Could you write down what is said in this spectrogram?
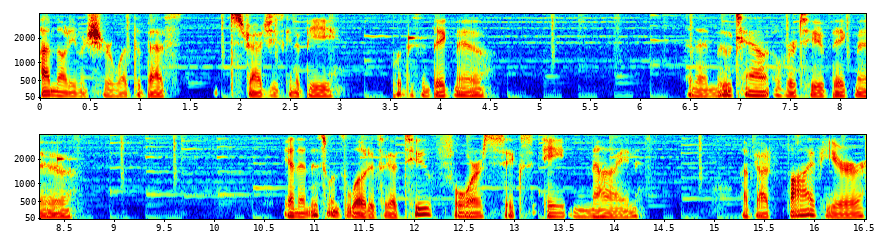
I'm not even sure what the best strategy is going to be. Put this in Big Moo. And then Moo Town over to Big Moo. And then this one's loaded. So I got two, four, six, eight, nine. I've got five here.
